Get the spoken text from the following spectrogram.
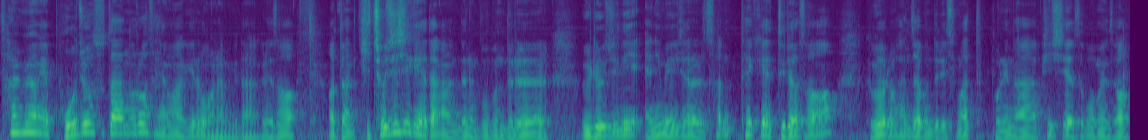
설명의 보조 수단으로 사용하기를 원합니다. 그래서 어떤 기초 지식에 해당하는 부분들을 의료진이 애니메이션을 선택해 드려서 그거를 환자분들이 스마트폰이나 PC에서 보면서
